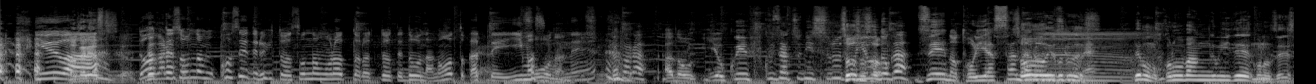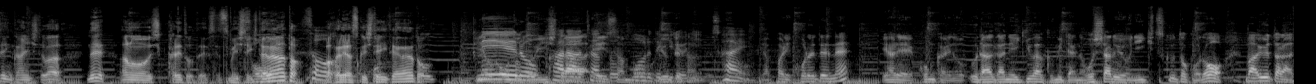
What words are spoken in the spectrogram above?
言うわ。わかりやすくする。だってそんなもん稼いでる人はそんなもらったらだってどうなのとかって言いますもんね。そうなんですよ。だからあの余計複雑にするとそうそうそういう。のが税の取りやすさになるんそういうですよねことです。でもこの番組でこの税制に関してはね、あのしっかりとね説明していきたいなと分かりやすくしていきたいなと。迷路からちゃんと石田 A さんもゴールで言っきるようにてたんですけど、はい。やっぱりこれでねやれ今回の裏金疑惑みたいなおっしゃるように行き着くところまあ言うたら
